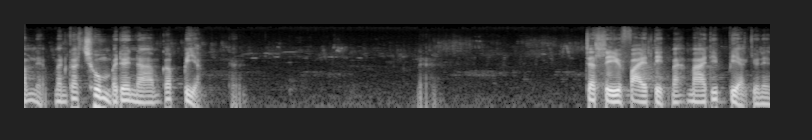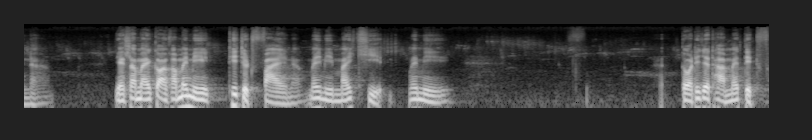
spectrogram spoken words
ำเนี่ยมันก็ชุ่มไปด้วยน้ำก็เปียกนะนะจะสีไฟติดไหมไม้ที่เปียกอยู่ในน้ำอย่างสมัยก่อนเขาไม่มีที่จุดไฟนะไม่มีไม้ขีดไม่มี ตัวที่จะทำให้ติดไฟ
